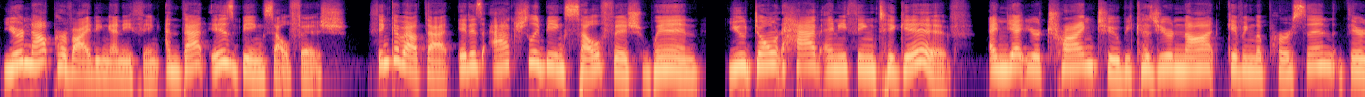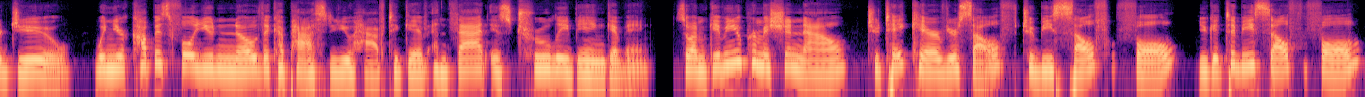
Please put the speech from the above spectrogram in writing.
you're not providing anything. And that is being selfish. Think about that. It is actually being selfish when you don't have anything to give. And yet you're trying to because you're not giving the person their due. When your cup is full, you know the capacity you have to give. And that is truly being giving. So I'm giving you permission now to take care of yourself, to be self full. You get to be self full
